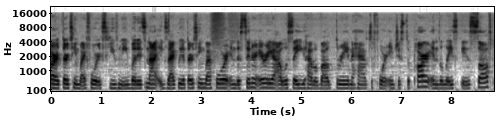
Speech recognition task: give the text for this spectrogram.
or 13 by 4, excuse me, but it's not exactly a 13 by 4. In the center area, I would say you have about three and a half to four inches apart, and the lace is soft.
